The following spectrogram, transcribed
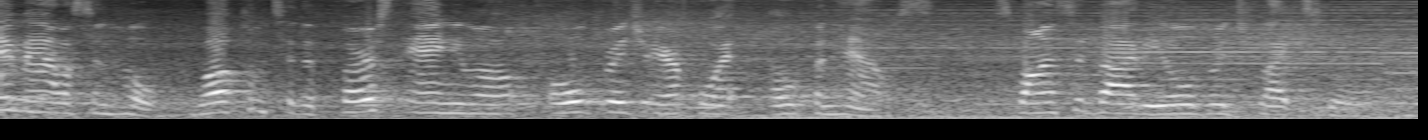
I'm Alyson Holt. Welcome to the first annual Old Bridge Airport Open House, sponsored by the Old Bridge Flight School.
